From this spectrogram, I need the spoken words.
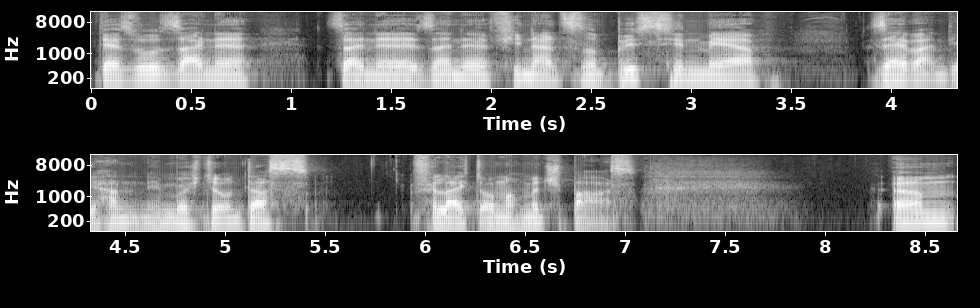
der so seine seine seine Finanzen so ein bisschen mehr selber in die Hand nehmen möchte und das vielleicht auch noch mit Spaß. Ähm,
